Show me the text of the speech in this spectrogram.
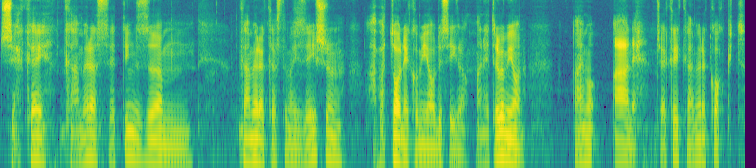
Čekaj, kamera settings, um, kamera customization, a pa to neko mi je ovde se igrao. Ma ne treba mi ono. Ajmo, a ne, čekaj, kamera kokpit.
